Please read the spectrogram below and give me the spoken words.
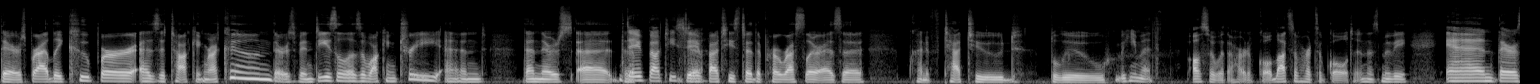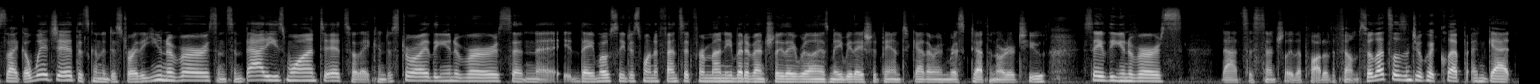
There's Bradley Cooper as a talking raccoon. There's Vin Diesel as a walking tree, and then there's uh, the- Dave Bautista. Dave Bautista, the pro wrestler, as a kind of tattooed blue Behemoth. Also with a heart of gold. Lots of hearts of gold in this movie. And there's like a widget that's going to destroy the universe, and some baddies want it so they can destroy the universe. And uh, they mostly just want to fence it for money, but eventually they realize maybe they should band together and risk death in order to save the universe. That's essentially the plot of the film. So let's listen to a quick clip and get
